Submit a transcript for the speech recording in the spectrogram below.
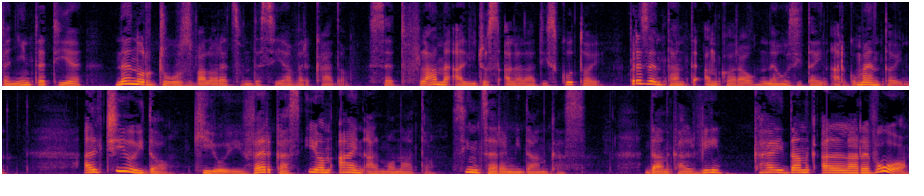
veninte tie, ne nur gius valorecon de sia verkado, sed flame aliĝos al la diskutoj, prezentante ankoraŭ neuzitajn argumentojn. Al ciui do, ciui verkas ion ein al monato, sincere mi dankas. Dank al vi, kaj dank al la revuo,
